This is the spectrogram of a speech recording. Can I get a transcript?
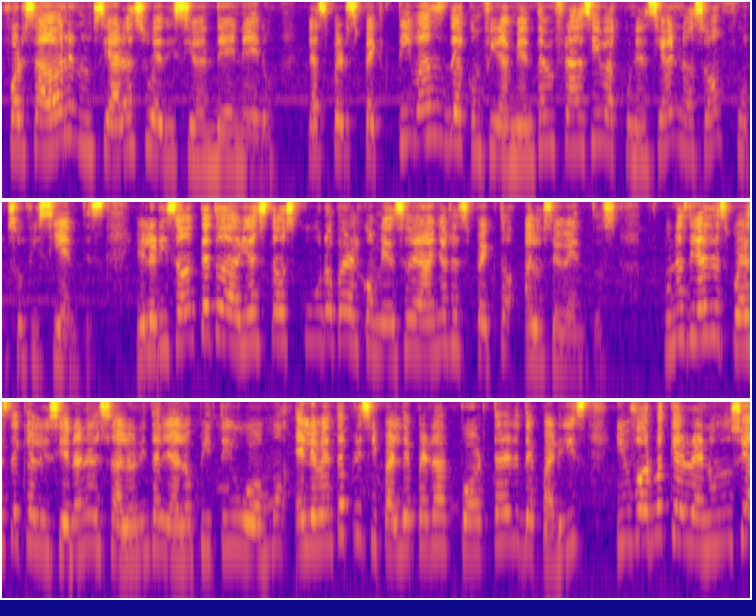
forzado a renunciar a su edición de enero. Las perspectivas de confinamiento en Francia y vacunación no son suficientes. El horizonte todavía está oscuro para el comienzo de año respecto a los eventos. Unos días después de que lo hicieran en el salón italiano Pitti Uomo, el evento principal de Perla Porter de París informa que renuncia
